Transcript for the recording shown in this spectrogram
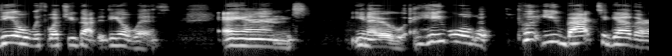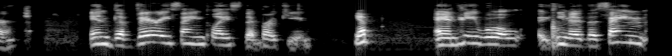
deal with what you got to deal with. And you know, he will put you back together in the very same place that broke you. Yep. And he will, you know, the same,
